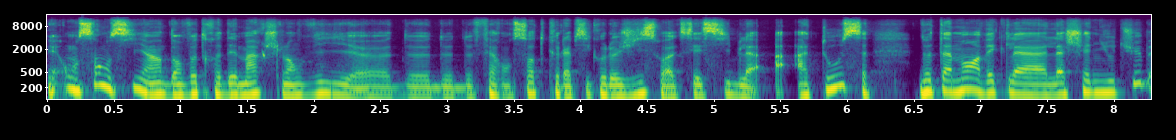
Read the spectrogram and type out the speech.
Et on sent aussi hein, dans votre démarche l'envie euh, de, de, de, faire en sorte que la psychologie soit accessible à, à tous, notamment avec la, la, chaîne YouTube.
